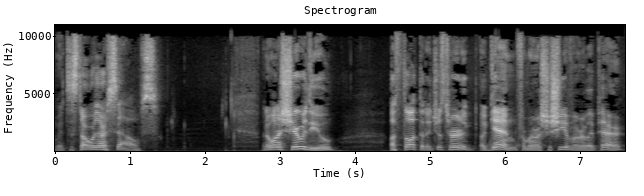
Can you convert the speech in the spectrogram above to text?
We have to start with ourselves. But I want to share with you a thought that I just heard again from a Rosh Yeshiva, Rabbi Per,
